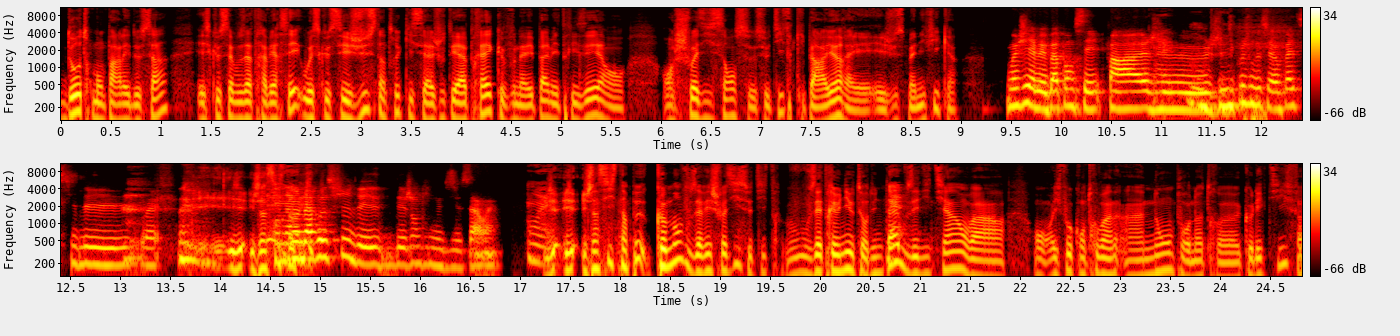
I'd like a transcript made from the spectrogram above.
D'autres m'ont parlé de ça. Est-ce que ça vous a traversé ou est-ce que c'est juste un truc qui s'est ajouté après que vous n'avez pas maîtrisé en, en choisissant ce, titre qui par ailleurs est, juste magnifique hein? Moi, j'y avais pas pensé. Enfin, je, du coup, je me souviens pas s'il est. Ouais. On, a, on a reçu des, des, gens qui nous disaient ça, ouais. J'insiste un peu. Comment vous avez choisi ce titre? Vous vous êtes réunis autour d'une table. Vous avez dit tiens, on va, il faut qu'on trouve un, nom pour notre euh, collectif.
